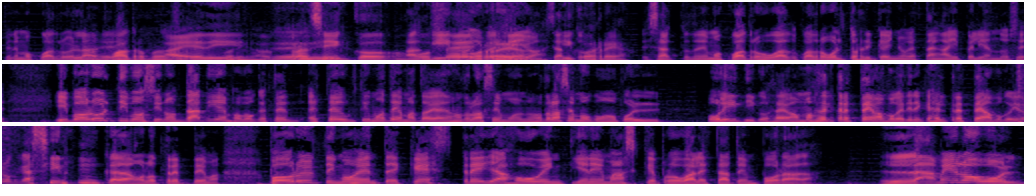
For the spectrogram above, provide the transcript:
Tenemos cuatro, ¿verdad? Eh, Cuatro, pero- A Eddie, a Eddie. Francisco, José y Correa. Exacto. y Correa. Exacto, tenemos cuatro jugadores, cuatro puertorriqueños que están ahí peleándose. Y por último, si nos da tiempo, porque este, este último tema todavía nosotros lo hacemos, nosotros lo hacemos como por político, o sea, vamos a hacer tres temas porque tienen que ser tres temas, porque yo creo que casi nunca damos los tres temas. Por último, gente, ¿qué estrella joven tiene más que probar esta temporada? La Melo Ball,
